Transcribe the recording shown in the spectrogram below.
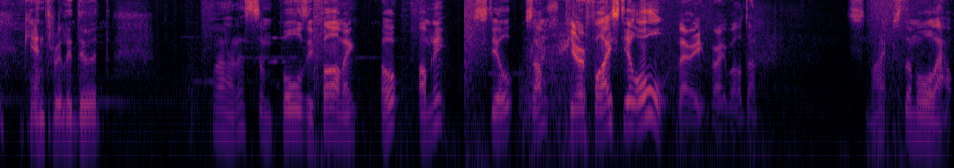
Can't really do it. Wow, that's some ballsy farming. Oh, Omni, steal some. Purify, steal all. Very, very well done. Snipes them all out.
